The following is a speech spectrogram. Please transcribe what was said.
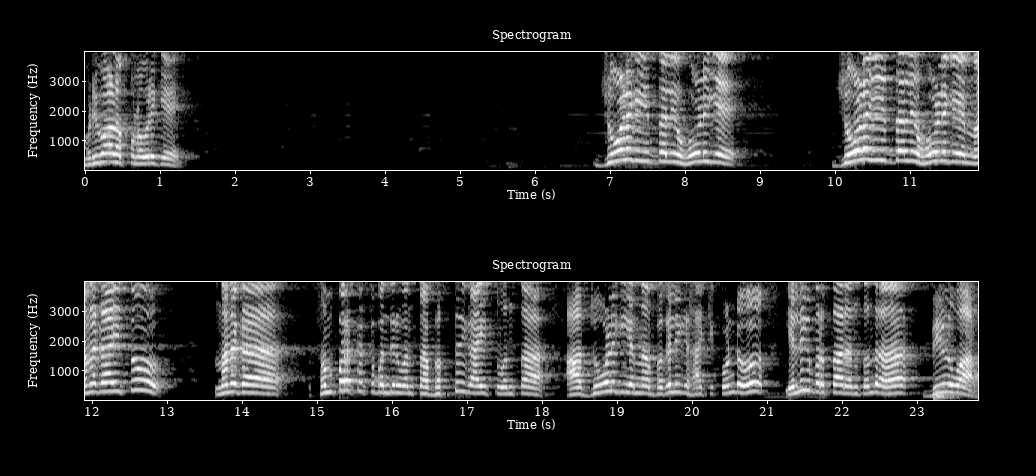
ಮಡಿವಾಳಪ್ಪನವರಿಗೆ ಜೋಳಿಗೆ ಇದ್ದಲ್ಲಿ ಹೋಳಿಗೆ, ಜೋಳಿಗೆ ಇದ್ದಲ್ಲಿ ಹೋಳಿಗೆ ನನಗಾಯಿತು, ನನಗ ಸಂಪರ್ಕಕ್ಕೆ ಬಂದಿರುವಂತ ಭಕ್ತರಿಗಾಯಿತು ಅಂತ ಆ ಜೋಳಿಗೆಯನ್ನು ಬಗಲಿಗೆ ಹಾಕಿಕೊಂಡು ಎಲ್ಲಿಗೆ ಬರ್ತಾರೆ ಅಂತಂದ್ರೆ ಬೀಳುವಾರ್.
